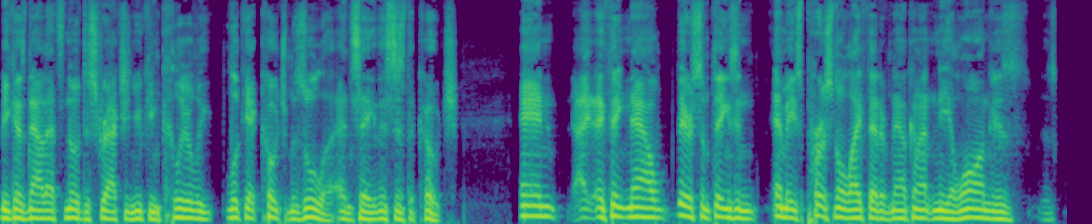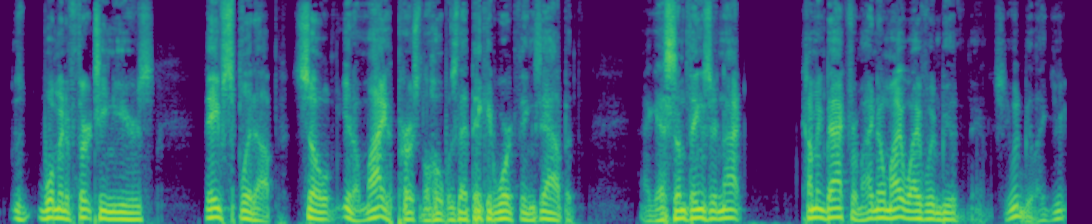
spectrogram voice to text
because now that's no distraction. You can clearly look at Coach Mazzulla and say, this is the coach. And I, I think now there's some things in Ime's personal life that have now come out. Nia Long is, is woman of 13 years. They've split up. So, you know, my personal hope was that they could work things out, but I guess some things are not coming back from. I know my wife wouldn't be, she would be like, you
